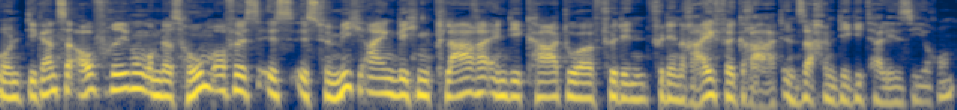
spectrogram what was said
Und die ganze Aufregung um das Homeoffice ist, ist für mich eigentlich ein klarer Indikator für den, für den Reifegrad in Sachen Digitalisierung.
